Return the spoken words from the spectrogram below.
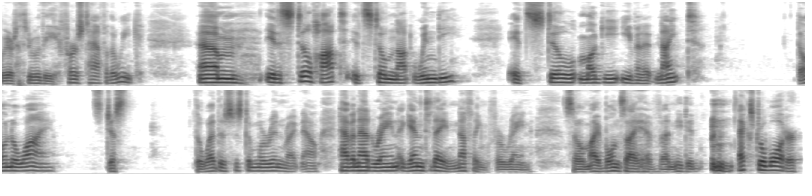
we're through the first half of the week. Um, it is still hot. It's still not windy. It's still muggy even at night. Don't know why. It's just the weather system we're in right now. Haven't had rain again today. Nothing for rain. So my bonsai have uh, needed extra water.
